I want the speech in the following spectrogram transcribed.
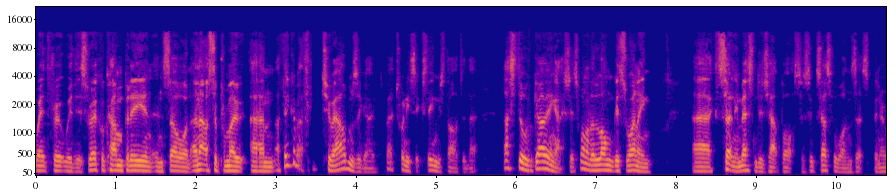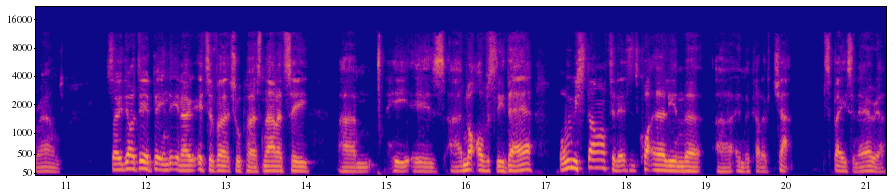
went through it with his record company and, and so on. And that was to promote, um, I think about two albums ago, about 2016, we started that. That's still going, actually. It's one of the longest running, uh, certainly messenger chatbots, the successful ones that's been around. So the idea being that, you know, it's a virtual personality. Um, he is uh, not obviously there, but when we started it, it's quite early in the uh, in the kind of chat space and area.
